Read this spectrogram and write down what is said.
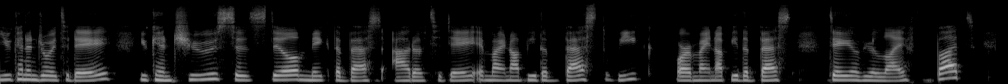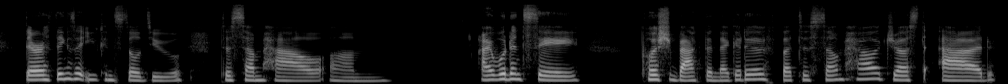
you can enjoy today. You can choose to still make the best out of today. It might not be the best week or it might not be the best day of your life, but there are things that you can still do to somehow, um, I wouldn't say push back the negative, but to somehow just add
